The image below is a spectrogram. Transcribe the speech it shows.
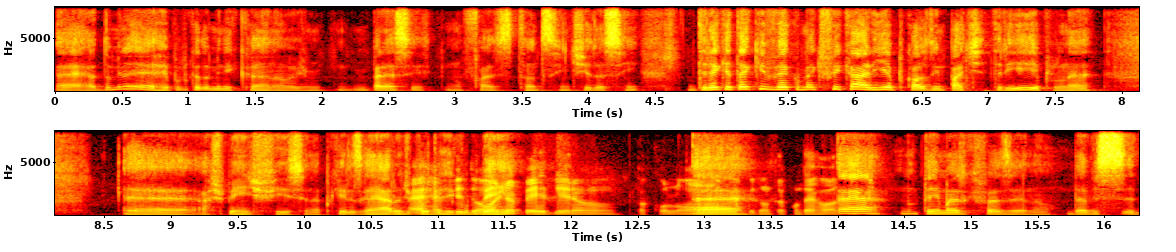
É, a República Dominicana hoje me parece que não faz tanto sentido assim. Teria que até que ver como é que ficaria por causa do empate triplo, né? É, acho bem difícil, né? Porque eles ganharam de É, Porto Rico Rapidão bem. já perderam pra Colômbia, É. Rapidão tá com derrota. É, não tem mais o que fazer, não. Deve ser,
